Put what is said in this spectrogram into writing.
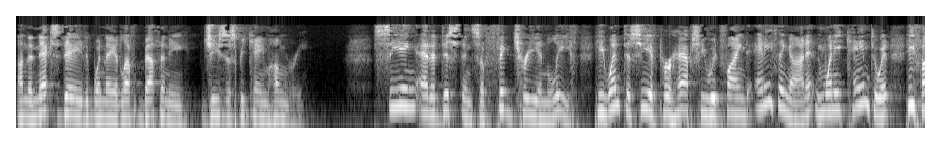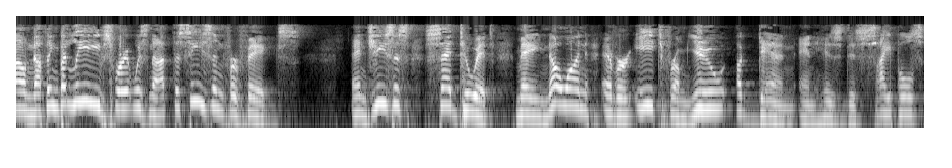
On the next day, when they had left Bethany, Jesus became hungry. Seeing at a distance a fig tree in leaf, he went to see if perhaps he would find anything on it, and when he came to it, he found nothing but leaves, for it was not the season for figs. And Jesus said to it, May no one ever eat from you again. And his disciples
